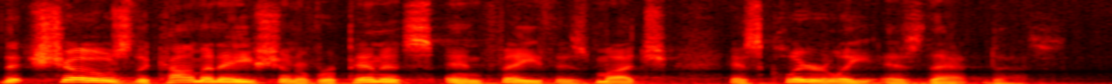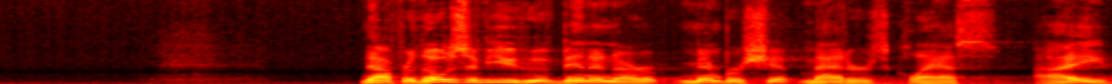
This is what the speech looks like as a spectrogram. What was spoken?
that shows the combination of repentance and faith as much as clearly as that does. Now, for those of you who have been in our Membership Matters class, I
